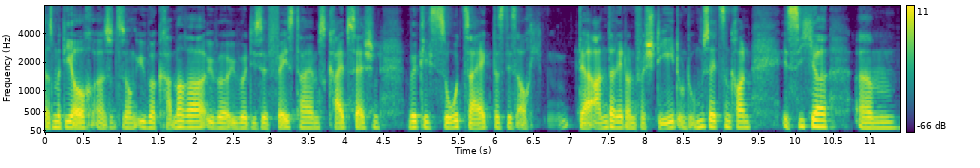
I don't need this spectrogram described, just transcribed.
dass man die auch äh, sozusagen über Kamera, über, über diese FaceTime, Skype-Session wirklich so zeigt, dass das auch der andere dann versteht und umsetzen kann, ist sicher ähm,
